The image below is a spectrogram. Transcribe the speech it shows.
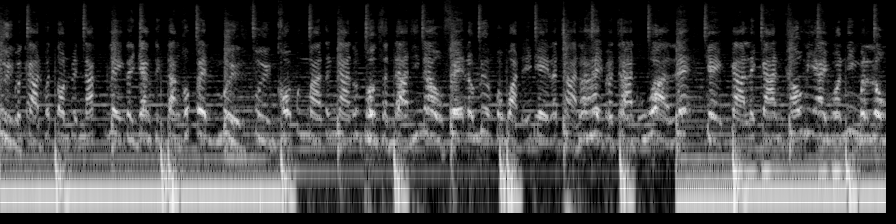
อื่นประกาศว่าตนเป็นนักเลงแต่ยังติดตังเขาเป็นหมื่นฝืนคบมึงมาตั้งนานต้องทนสันดานที่เน่าเฟะแล้วเรื่องประวัติไอเดและฉาดถ้าให้ประจานกูว่าเละเกะการรายการเขามีไอวอร์นิ่งมาลง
